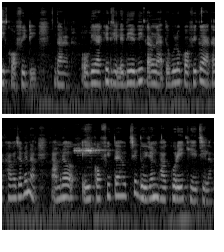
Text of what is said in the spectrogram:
এই কফিটি দাঁড়ান, ওকে একে ঢেলে দিয়ে দিই, কারণ এতগুলো কফি তো একা খাওয়া যাবে না। আমরা এই কফিটা হচ্ছে দুইজন ভাগ করেই খেয়েছিলাম।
